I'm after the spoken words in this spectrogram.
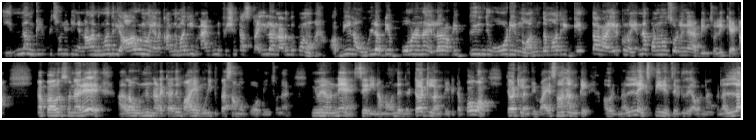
என்ன அங்கிள் இப்படி சொல்லிட்டீங்க? நான் அந்த மாதிரி ஆகணும். எனக்கு அந்த மாதிரி மேக்னிஃபிஷண்டா ஸ்டைலா நடந்து போகணும். அப்படியே நான் உள்ள அப்படியே போனேன்னா எல்லாரும் அப்படியே பிரிஞ்சு ஓடிடணும். அந்த மாதிரி கெத்தா நான் இருக்கணும். என்ன பண்ணணும் சொல்லுங்க? அப்படின்னு சொல்லி கேட்டான். அப்ப அவர் சொன்னாரு அதெல்லாம் ஒண்ணும் நடக்காது. வாயை மூடிட்டு பேசாம போ. அப்படின்னு சொன்னாரு. இவன் உடனே சரி நம்ம வந்து இந்த டேர்ட்டில் அங்கிள் கிட்ட போவோம். டேர்ட்டில் அங்கிள் வயசான அங்கிள் அவருக்கு நல்ல எக்ஸ்பீரியன்ஸ் இருக்குது. அவர் நாங்க நல்லா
